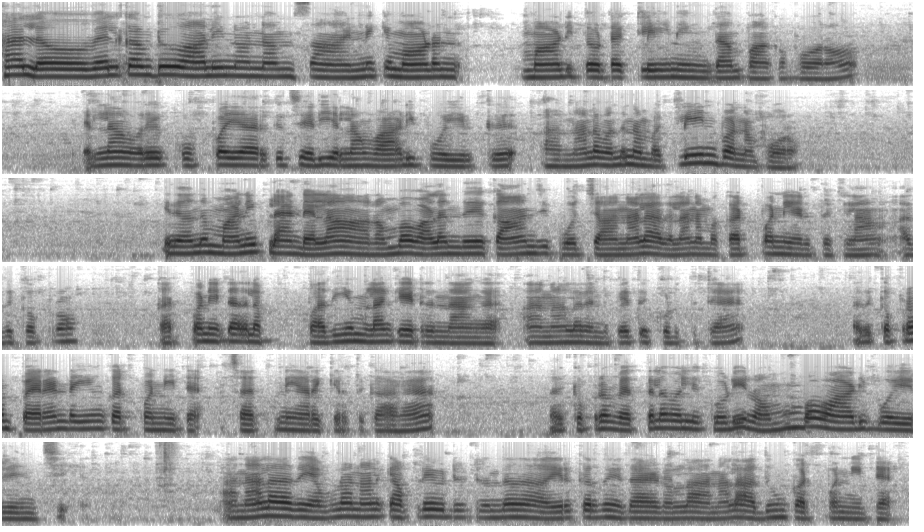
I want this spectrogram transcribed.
Hello welcome to all in one Amsa இன்றைக்கி modern மாடி தோட்ட க்ளீனிங் தான் பார்க்க போகிறோம் எல்லாம் ஒரே குப்பையாக இருக்குது செடியெல்லாம் வாடி போயிருக்கு. அதனால் வந்து நம்ம க்ளீன் பண்ண போகிறோம் இது வந்து மணி பிளான்ட் எல்லாம் ரொம்ப வளர்ந்து காஞ்சி போச்சு. அதனால் அதெல்லாம் நம்ம கட் பண்ணி எடுத்துக்கலாம். அதுக்கப்புறம் கட் பண்ணிவிட்டு அதில் பதியம்லாம் கேட்டிருந்தாங்க. அதனால் ரெண்டு பேர்த்துக்கு கொடுத்துட்டேன். அதுக்கப்புறம் பிரண்டையும் கட் பண்ணிட்டேன் சட்னி அரைக்கிறதுக்காக. அதுக்கப்புறம் வெத்தலைவள்ளி கொடி ரொம்ப வாடி போயிருந்துச்சி. அதனால் அது எவ்வளோ நாளைக்கு அப்படியே விட்டுட்டு இருந்தால் இருக்கிறதும் இதாகிடும்ல அதனால் அதுவும் கட் பண்ணிட்டேன்.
